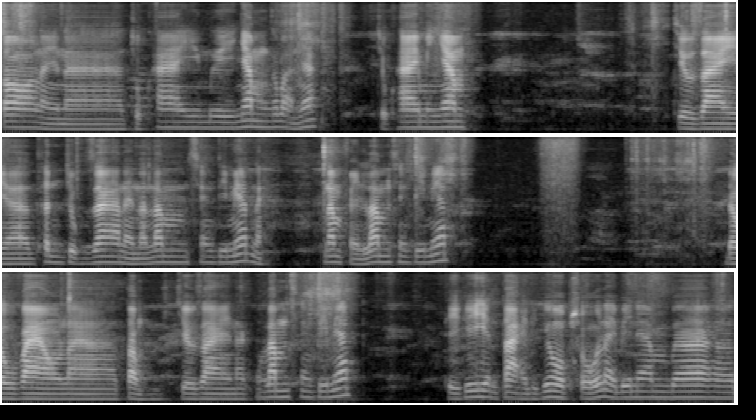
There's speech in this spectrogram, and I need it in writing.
to này là trục 25 các bạn nhé. Trục 25 chiều dài ờ, thân trục da này là 5 cm này 5,5 cm đầu vào là tổng chiều dài là cũng 5 cm thì cái hiện tại thì cái hộp số này bên em à,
